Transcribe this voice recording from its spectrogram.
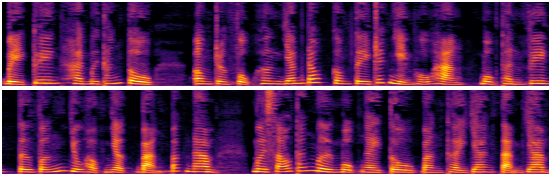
bị tuyên 20 tháng tù. Ông Trần Phục Hưng giám đốc công ty trách nhiệm hữu hạn, một thành viên tư vấn du học Nhật Bản Bắc Nam, 16 tháng 11 ngày tù bằng thời gian tạm giam.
